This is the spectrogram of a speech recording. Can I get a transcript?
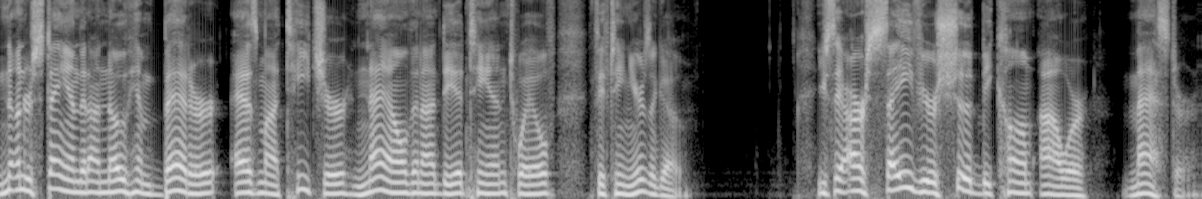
understand that I know him better as my teacher now than I did 10, 12, 15 years ago. You see, our Savior should become our master.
